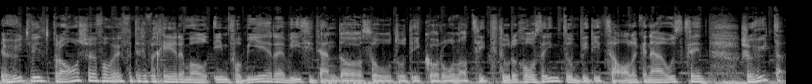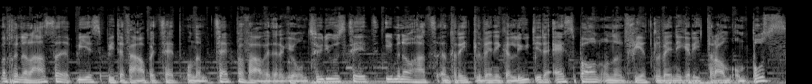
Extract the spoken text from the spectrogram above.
Ja, heute will die Branche vom öffentlichen Verkehr mal informieren, wie sie dann da so durch die Corona-Zeit durchgekommen sind und wie die Zahlen genau aussehen. Schon heute hat man können lesen, wie es bei der VBZ und dem ZPV in der Region Zürich aussieht. Immer noch hat es ein Drittel weniger Leute in der S-Bahn und ein Viertel weniger in Tram und Bus.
